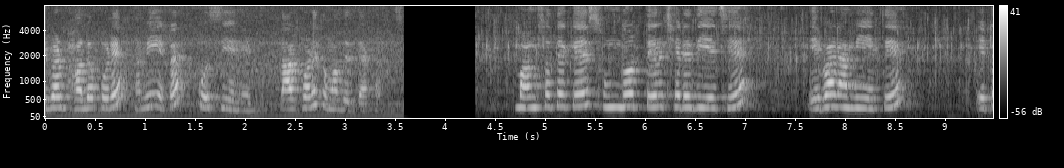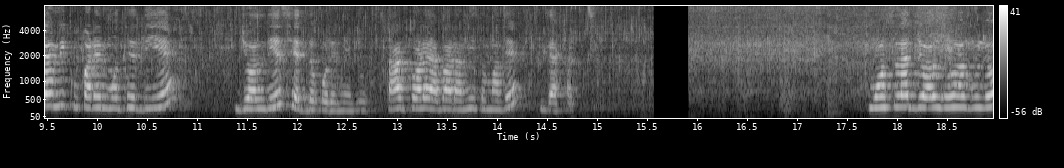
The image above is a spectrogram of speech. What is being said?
এবার ভালো করে আমি এটা কষিয়ে নেব। তারপরে তোমাদের দেখাচ্ছি। মাংস থেকে সুন্দর তেল ছেড়ে দিয়েছে। এবার আমি এতে, এটা আমি কুকারের মধ্যে দিয়ে জল দিয়ে সেদ্ধ করে নেব। তারপরে আবার আমি তোমাদের দেখাচ্ছি। মশলার জল ধোয়াগুলো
